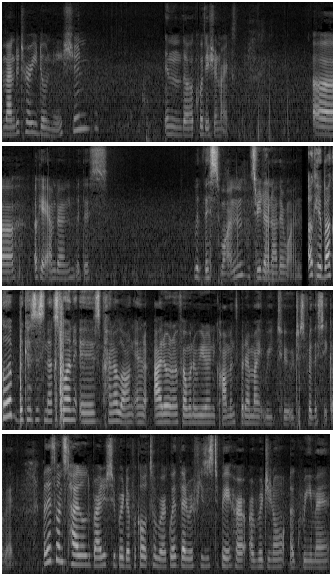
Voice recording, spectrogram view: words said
Mandatory donation in the quotation marks. Uh okay, I'm done with this with this one. Let's read another one. Okay, buckle up because this next one is kind of long and I don't know if I want to read any comments, but I might read two just for the sake of it. But this one's titled Bride is Super Difficult to Work with, then refuses to pay her original agreement.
